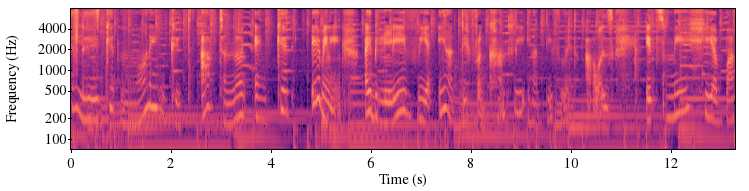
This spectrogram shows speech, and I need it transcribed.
Hello, good morning, good afternoon, and good evening. I believe we are in a different country, in a different hours. It's me here back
